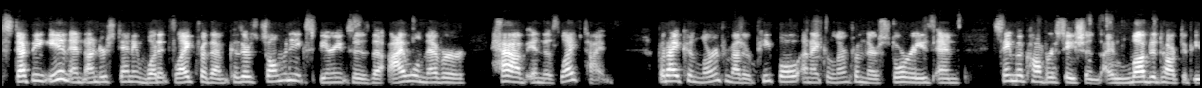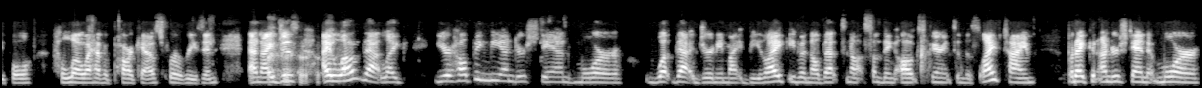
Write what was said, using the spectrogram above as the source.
stepping in and understanding what it's like for them because there's so many experiences that I will never have in this lifetime. But I can learn from other people and I can learn from their stories and same with conversations. I love to talk to people. Hello, I have a podcast for a reason. And I just I love that like you're helping me understand more what that journey might be like, even though that's not something I'll experience in this lifetime, but I can understand it more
